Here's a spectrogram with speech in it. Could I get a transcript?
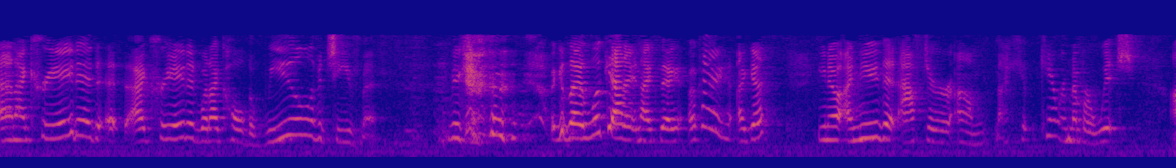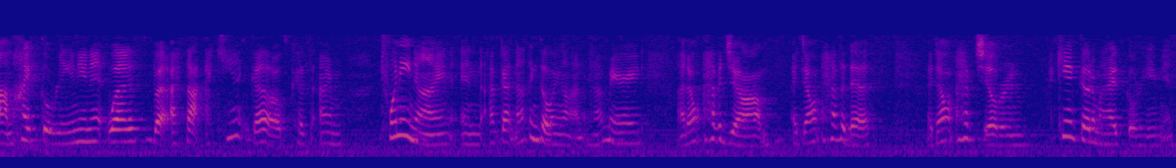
and I created I created what I call the wheel of achievement because because I look at it and I say, okay, I guess you know I knew that after um, I can't remember which um, high school reunion it was, but I thought I can't go because I'm 29 and I've got nothing going on. I'm not married. I don't have a job. I don't have a this. I don't have children. I can't go to my high school reunion.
